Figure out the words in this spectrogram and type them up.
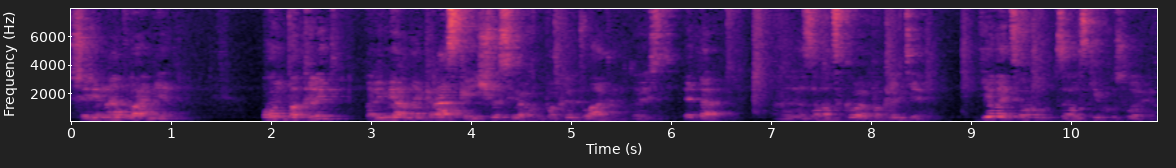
ширина 2 метра. Он покрыт полимерной краской, еще сверху покрыт лаком. То есть это э, заводское покрытие. Делается он в заводских условиях.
